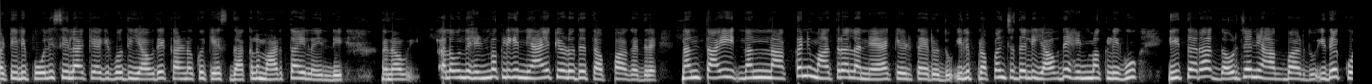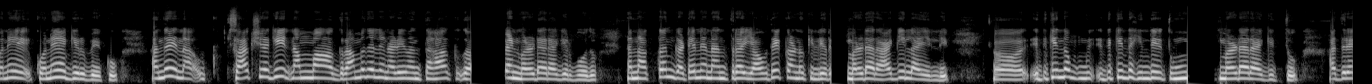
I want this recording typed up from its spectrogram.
ಬಟ್ ಇಲ್ಲಿ ಪೊಲೀಸ್ ಇಲಾಖೆ ಆಗಿರ್ಬೋದು ಯಾವುದೇ ಕಾರಣಕ್ಕೂ ಕೇಸ್ ದಾಖಲೆ ಮಾಡ್ತಾ ಇಲ್ಲ ಇಲ್ಲಿ. ನಾವು ಅಲ್ಲ, ಒಂದು ಹೆಣ್ಮಕ್ಳಿಗೆ ನ್ಯಾಯ ಕೇಳೋದೇ ತಪ್ಪಾಗಾದ್ರೆ ನನ್ನ ತಾಯಿ ನನ್ನ ಅಕ್ಕನಿಗೆ ಮಾತ್ರ ಅಲ್ಲ ನ್ಯಾಯ ಕೇಳ್ತಾ ಇರೋದು. ಇಲ್ಲಿ ಪ್ರಪಂಚದಲ್ಲಿ ಯಾವುದೇ ಹೆಣ್ಮಕ್ಳಿಗೂ ಈ ತರ ದೌರ್ಜನ್ಯ ಆಗಬಾರ್ದು. ಇದೇ ಕೊನೆ, ಕೊನೆಯಾಗಿರ್ಬೇಕು. ಅಂದ್ರೆ ಸಾಕ್ಷಿಯಾಗಿ ನಮ್ಮ ಗ್ರಾಮದಲ್ಲಿ ನಡೆಯುವಂತಹ ಮರ್ಡರ್ ಆಗಿರ್ಬೋದು. ನನ್ನ ಅಕ್ಕನ ಘಟನೆ ನಂತರ ಯಾವುದೇ ಕಾರಣಕ್ಕೆ ಇಲ್ಲಿ ಮರ್ಡರ್ ಆಗಿಲ್ಲ ಇಲ್ಲಿ. ಇದಕ್ಕಿಂತ ಇದಕ್ಕಿಂತ ಹಿಂದೆ ತುಂಬ ಮರ್ಡರ್ ಆಗಿತ್ತು. ಆದ್ರೆ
